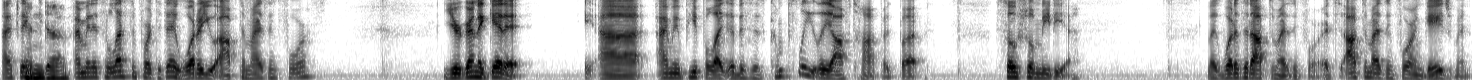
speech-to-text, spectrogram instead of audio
I think. And, uh, I mean, it's a lesson for today. What are you optimizing for? You're gonna get it. Uh, I mean, people like this is completely off topic, but social media. Like, what is it optimizing for? It's optimizing for engagement.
